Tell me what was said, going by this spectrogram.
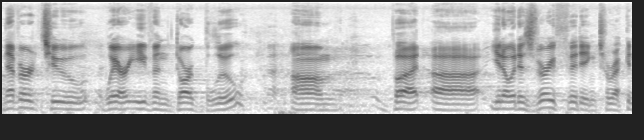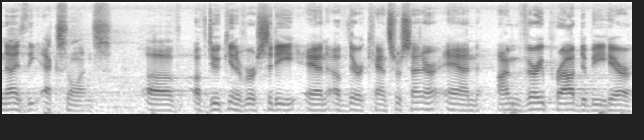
never to wear even dark blue. Um, but, uh, you know, it is very fitting to recognize the excellence of, of Duke University and of their cancer center. And I'm very proud to be here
